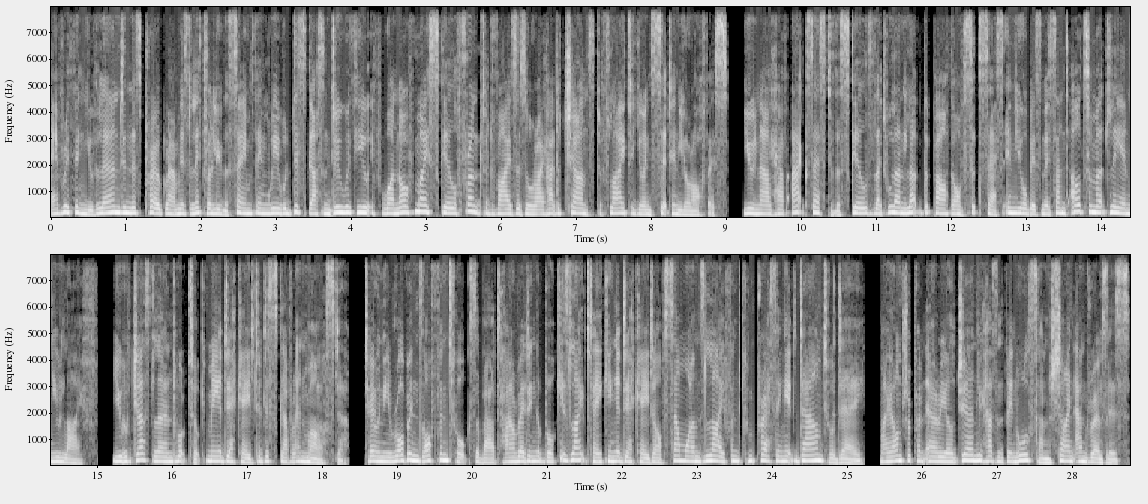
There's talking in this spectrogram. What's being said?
Everything you've learned in this program is literally the same thing we would discuss and do with you if one of my Skillfront advisors or I had a chance to fly to you and sit in your office. You now have access to the skills that will unlock the path of success in your business and ultimately in your life. You have just learned what took me a decade to discover and master. Tony Robbins often talks about how reading a book is like taking a decade of someone's life and compressing it down to a day. My entrepreneurial journey hasn't been all sunshine and roses.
